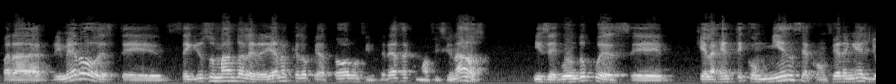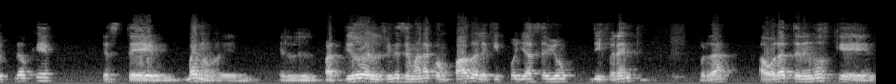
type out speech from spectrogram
para primero, este, seguir sumando al Herediano, que es lo que a todos nos interesa como aficionados. Y segundo, pues, eh, que la gente comience a confiar en él. Yo creo que, este, bueno, eh, el partido del fin de semana con Pablo, el equipo ya se vio diferente, ¿verdad? Ahora tenemos que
